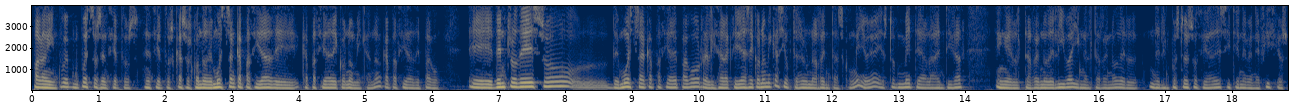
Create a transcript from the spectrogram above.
pagan impuestos en ciertos, en ciertos casos, cuando demuestran capacidad, de, capacidad económica, ¿no? capacidad de pago. Eh, dentro de eso, demuestra capacidad de pago realizar actividades económicas y obtener unas rentas con ello. Y esto mete a la entidad en el terreno del IVA y en el terreno del, del impuesto de sociedades si tiene beneficios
